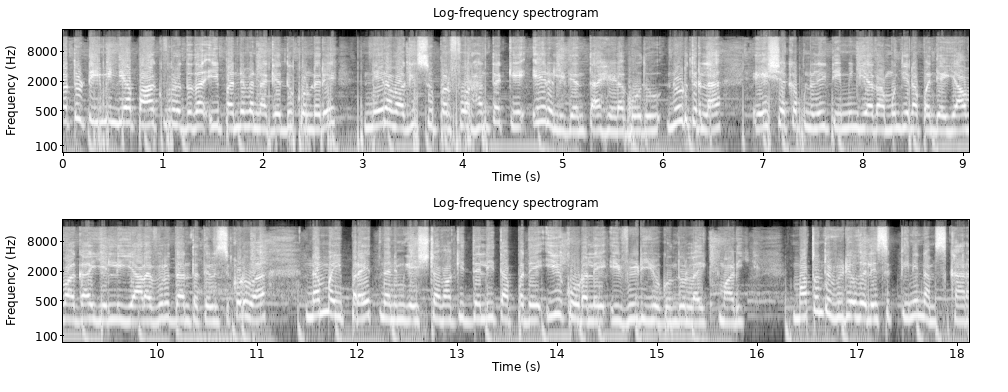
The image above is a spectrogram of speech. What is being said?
ಮತ್ತು ಟೀಂ ಇಂಡಿಯಾ ಪಾಕ್ ವಿರುದ್ಧದ ಈ ಪಂದ್ಯವನ್ನು ಗೆದ್ದುಕೊಂಡರೆ ನೇರವಾಗಿ ಸೂಪರ್ ಫೋರ್ ಹಂತಕ್ಕೆ ಏರಲಿದೆ ಅಂತ ಹೇಳಬಹುದು. ನೋಡಿದ್ರಲ್ಲ, ಏಷ್ಯಾ ಕಪ್ನಲ್ಲಿ ಟೀಂ ಇಂಡಿಯಾದ ಮುಂದಿನ ಪಂದ್ಯ ಯಾವಾಗ, ಎಲ್ಲಿ, ಯಾರ ವಿರುದ್ಧ ಅಂತ ತಿಳಿಸಿಕೊಡುವ ನಮ್ಮ ಈ ಪ್ರಯತ್ನ ನಿಮಗೆ ಇಷ್ಟವಾಗಿದ್ದಲ್ಲಿ ತಪ್ಪದೆ ಈ ಕೂಡಲೇ ಈ ವಿಡಿಯೋಗೊಂದು ಲೈಕ್ ಮಾಡಿ ಮತ್ತೊಂದು ವಿಡಿಯೋದಲ್ಲಿ ಸಿಗ್ತೀನಿ. ನಮಸ್ಕಾರ.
